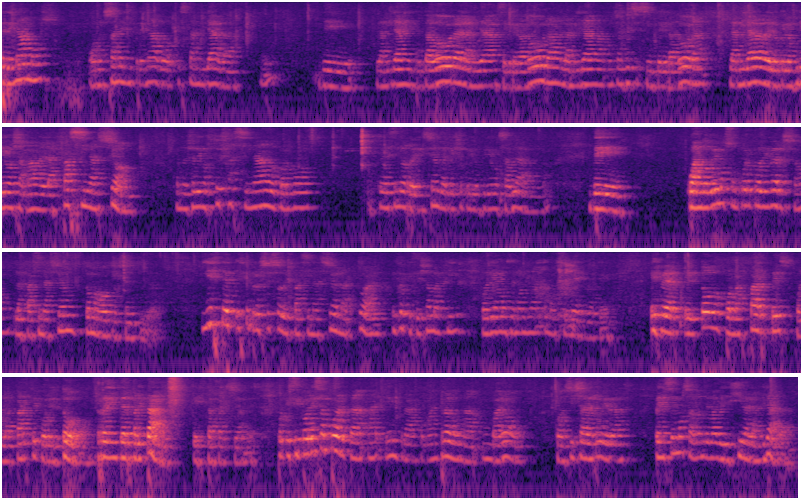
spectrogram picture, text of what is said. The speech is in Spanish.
entrenamos o nos han entrenado esta mirada de la mirada imputadora, la mirada segregadora, la mirada muchas veces integradora, la mirada de lo que los griegos llamaban la fascinación. Cuando yo digo estoy fascinado por vos, estoy haciendo revisión de aquello que los griegos hablaban, de cuando vemos un cuerpo diverso, la fascinación toma otro sentido. Y este, este proceso de fascinación actual es lo que se llama aquí, podríamos denominar como sinécdoque. Es ver el todo por las partes o la parte por el todo, reinterpretar estas acciones. Porque si por esa puerta entra, como ha entrado un varón con silla de ruedas, pensemos a dónde va dirigida la mirada.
